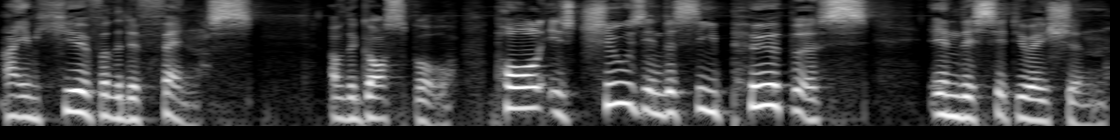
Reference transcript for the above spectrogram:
I am here for the defense of the gospel. Paul is choosing to see purpose in this situation.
